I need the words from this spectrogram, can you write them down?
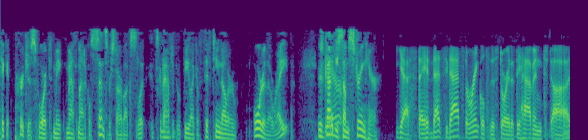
ticket purchase for it to make mathematical sense for Starbucks. It's going to have to be like a $15 order, though, right? There's got to be some string here. Yes, they that see that's the wrinkle to the story that they haven't uh,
